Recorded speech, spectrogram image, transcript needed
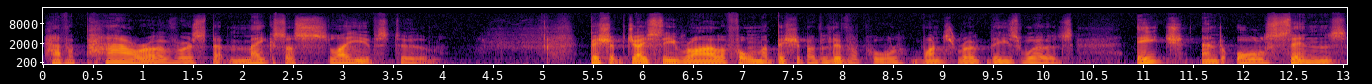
have a power over us that makes us slaves to them. Bishop J.C. Ryle, a former bishop of Liverpool, once wrote these words Each and all sins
